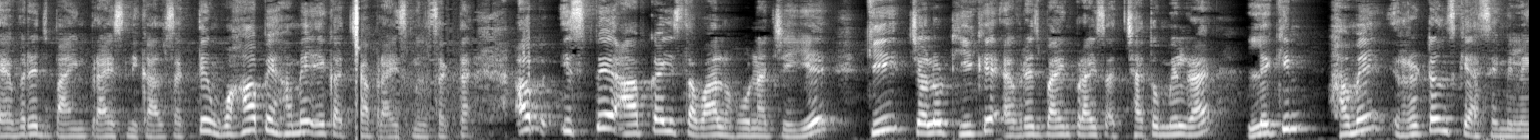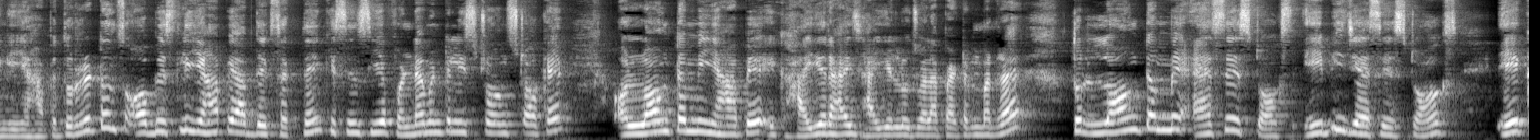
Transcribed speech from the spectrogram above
एवरेज बाइंग प्राइस निकाल सकते हैं। वहाँ पे हमें एक अच्छा प्राइस मिल सकता है। अब इस पे आपका ये सवाल होना चाहिए कि चलो ठीक है एवरेज बाइंग प्राइस अच्छा तो मिल रहा है, लेकिन हमें रिटर्न्स कैसे मिलेंगे यहाँ पे? तो रिटर्न्स ऑब्वियसली यहाँ पे आप देख सकते हैं कि सिंस ये फंडामेंटली स्ट्रॉन्ग स्टॉक है और लॉन्ग टर्म में यहाँ पे एक हाइयर हाइज हाइयर लोज वाला पैटर्न बन रहा है तो लॉन्ग टर्म में ऐसे स्टॉक्स ए बी जैसे स्टॉक्स एक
